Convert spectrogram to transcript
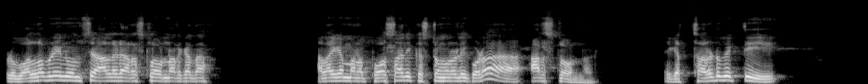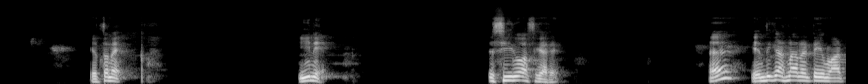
ఇప్పుడు వల్లభనేని వంశీ ఆల్రెడీ అరెస్ట్లో ఉన్నారు కదా. అలాగే మన పోసాని కృష్ణమురళి కూడా అరెస్ట్లో ఉన్నాడు. ఇక థర్డ్ వ్యక్తి ఇతనే. ఈయనే. శ్రీనివాస్ గారే. ఎందుకంటున్నానంటే ఈ మాట?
